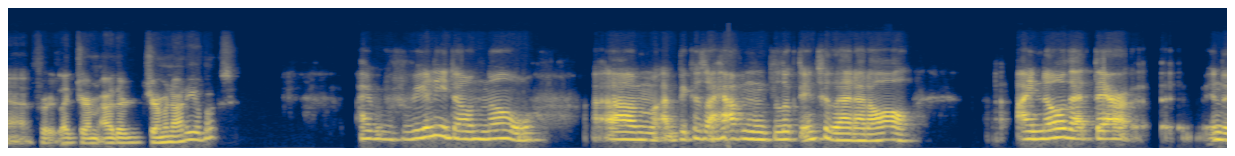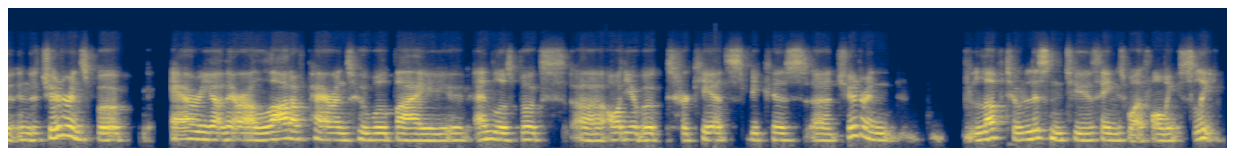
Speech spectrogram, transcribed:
uh, for like German? Are there German audiobooks? I really don't know um, because I haven't looked into that at all. I know that there, in the in the children's book area, there are a lot of parents who will buy endless books, uh, audiobooks for kids because uh, children love to listen to things while falling asleep.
